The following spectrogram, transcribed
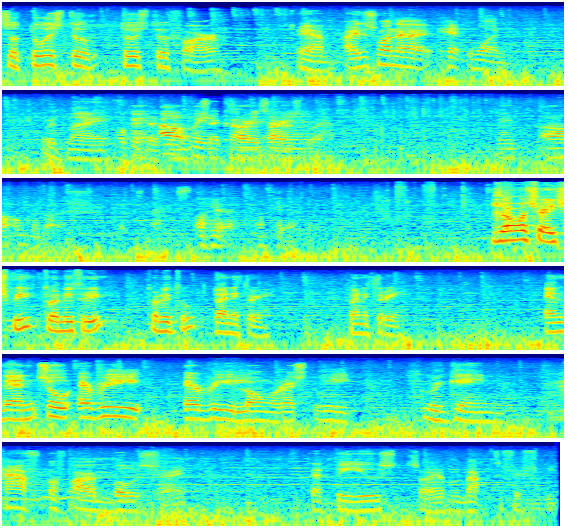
So two is too two is too far. Yeah, I just want to hit one with my. Okay, oh, wait, check how sorry, sorry. arrows I have. Wait. Uh, oh my gosh. What's next? Oh here. Okay. okay. John, what's your HP? 23? 22? 23 23 and then so every every long rest we regain half of our bows right? That we used so i'm back to 15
